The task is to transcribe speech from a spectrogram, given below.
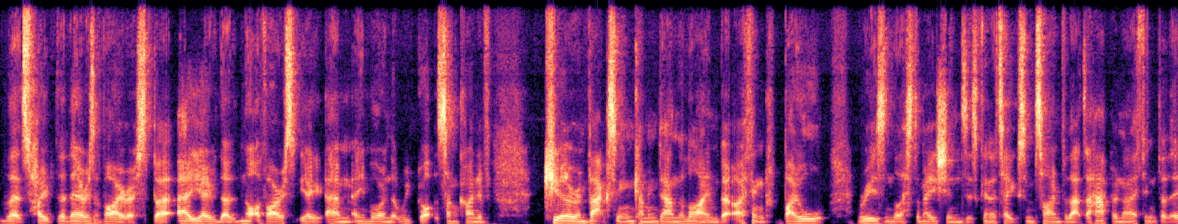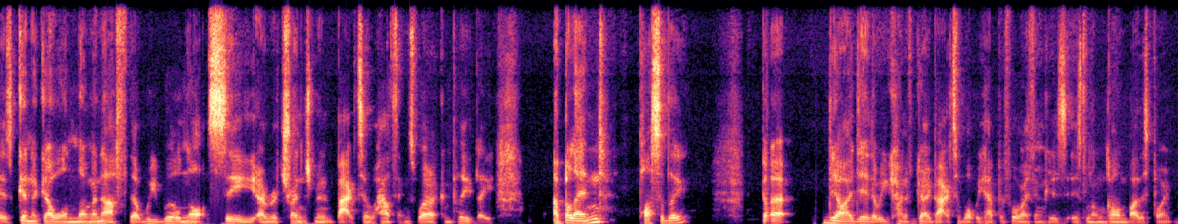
let's hope that there is a virus, but uh, you know, not a virus you know, um, anymore, and that we've got some kind of cure and vaccine coming down the line. But I think by all reasonable estimations, it's going to take some time for that to happen. And I think that it's going to go on long enough that we will not see a retrenchment back to how things were completely. A blend, possibly, but the idea that we kind of go back to what we had before, I think, is is long gone by this point.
